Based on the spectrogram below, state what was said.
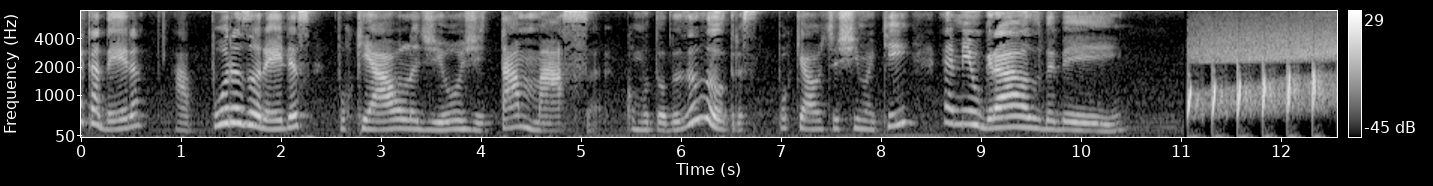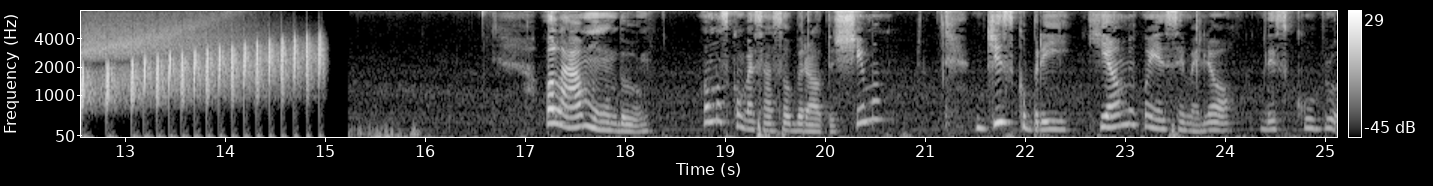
a cadeira, apura as orelhas, porque a aula de hoje tá massa, como todas as outras. Porque a autoestima aqui é mil graus, bebê. Olá, mundo! Vamos conversar sobre autoestima? Descobri que ao me conhecer melhor, descubro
